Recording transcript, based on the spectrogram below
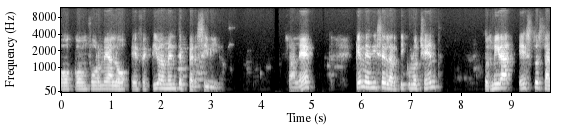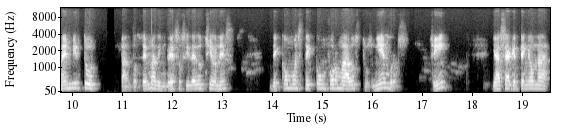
o conforme a lo efectivamente percibido? ¿Sale? ¿Qué me dice el artículo 80? Pues mira, esto estará en virtud tanto tema de ingresos y deducciones, de cómo esté conformados tus miembros, ¿sí? Ya sea que tenga una,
